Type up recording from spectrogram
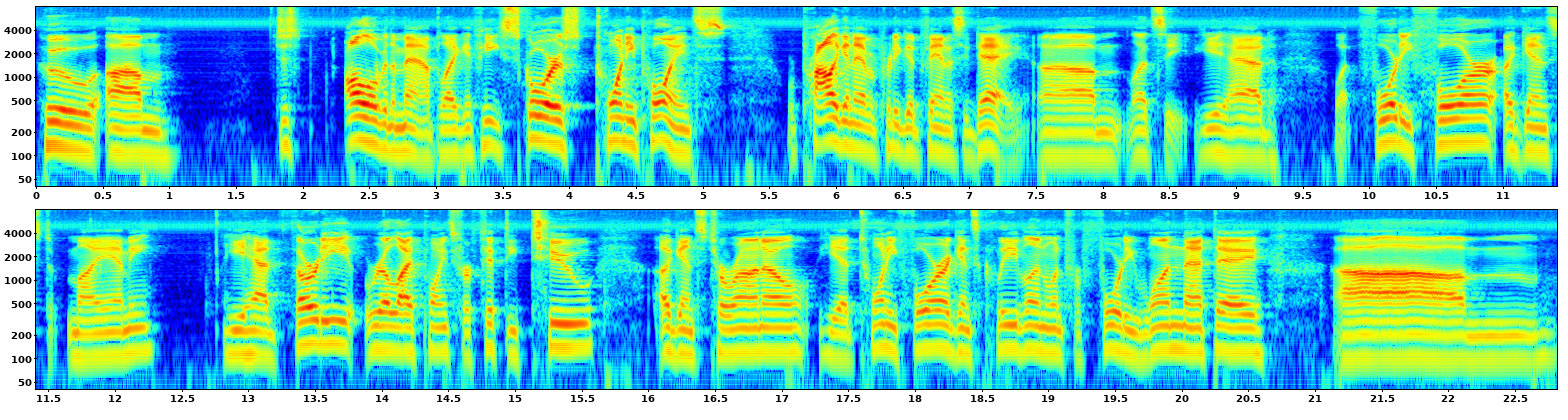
who um, just all over the map. Like if he scores 20 points, we're probably going to have a pretty good fantasy day. Um, let's see. He had what 44 against Miami. He had 30 real life points for 52 against Toronto. He had 24 against Cleveland, went for 41 that day. Um,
